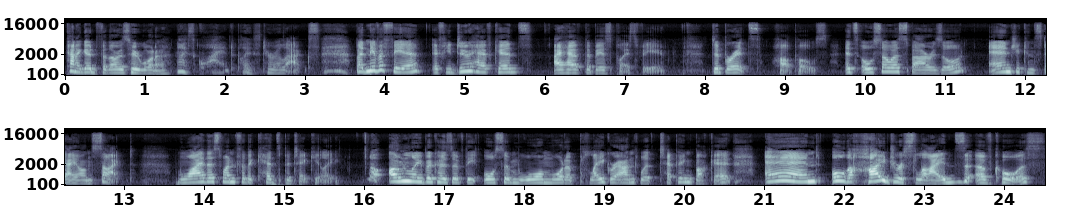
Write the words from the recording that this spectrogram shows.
kind of good for those who want a nice quiet place to relax. But never fear, if you do have kids, I have the best place for you. De Bretts Hot Pools. It's also a spa resort and you can stay on site. Why this one for the kids particularly? Not only because of the awesome warm water playground with tipping bucket and all the hydro slides, of course,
